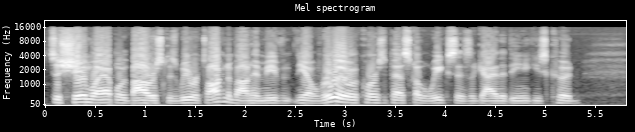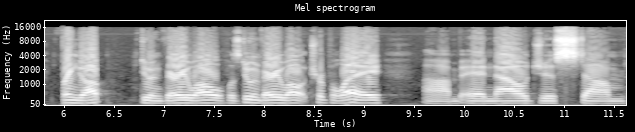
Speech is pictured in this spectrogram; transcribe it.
it's a shame what happened with Bauers because we were talking about him even you know really over the course of the past couple weeks as a guy that the Yankees could bring up, doing very well, was doing very well at AAA, um, and now just um,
